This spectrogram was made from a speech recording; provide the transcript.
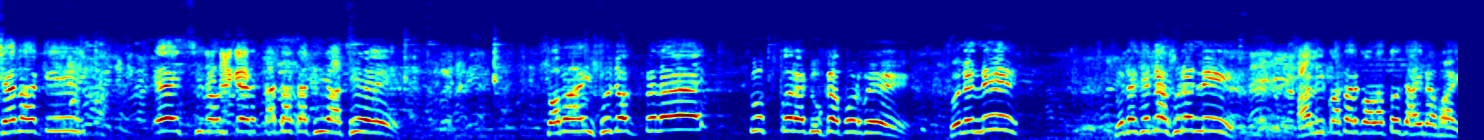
সে নাকি এই সীমান্তের কাছাকাছি আছে। সবাই সুযোগ পেলে টুপ করে ঢুকে পড়বে। শোনেননি? শুনেছেন না, শুনেননি? খালি কথার গলা তো যায় না ভাই।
